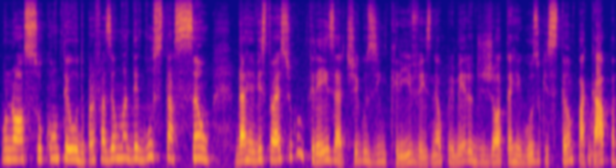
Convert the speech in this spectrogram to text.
o nosso conteúdo, para fazer uma degustação da Revista Oeste com três artigos incríveis, né? O primeiro de J.R. Guzzo, que estampa a capa.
